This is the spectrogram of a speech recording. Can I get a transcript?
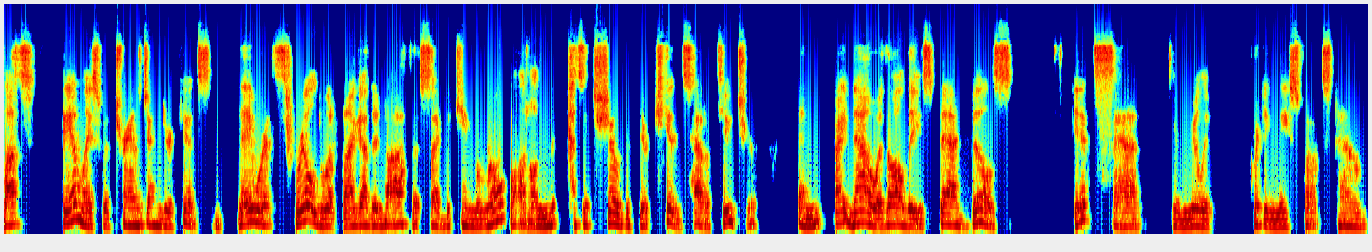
lots families with transgender kids. They were thrilled when I got into office. I became a role model because it showed that their kids had a future. And right now, with all these bad bills, it's sad. They're really putting these folks down.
